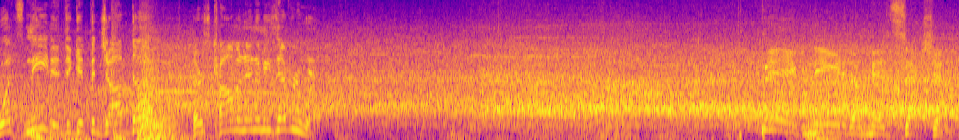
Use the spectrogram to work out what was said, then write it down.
what's needed to get the job done. There's common enemies everywhere. Big knee to the midsection.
